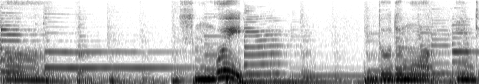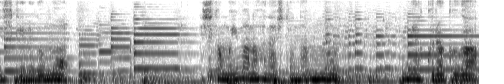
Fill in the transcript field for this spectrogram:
あすんごいどうでもいいんですけれども。しかも今の話と何も脈絡が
